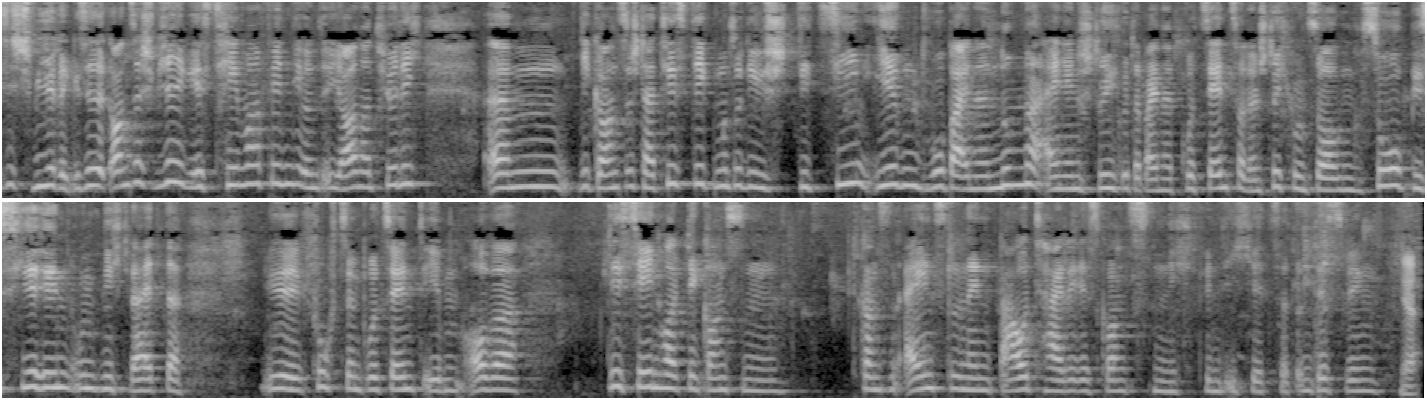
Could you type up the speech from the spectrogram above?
ist, ist schwierig. Es ist ein ganz schwieriges Thema, finde ich. Und ja, natürlich, ähm, die ganzen Statistiken und so, die, die ziehen irgendwo bei einer Nummer einen Strich oder bei einer Prozentzahl einen Strich und sagen, so bis hierhin und nicht weiter. Die 15 Prozent eben. Aber die sehen halt die ganzen, ganzen einzelnen Bauteile des Ganzen nicht, finde ich jetzt. Und deswegen, ja.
